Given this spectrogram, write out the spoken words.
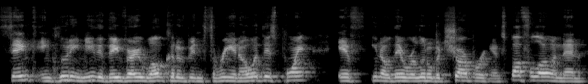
think, including me, that they very well could have been three and zero oh at this point if you know they were a little bit sharper against Buffalo, and then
